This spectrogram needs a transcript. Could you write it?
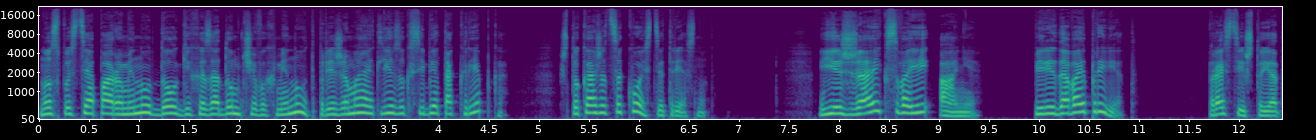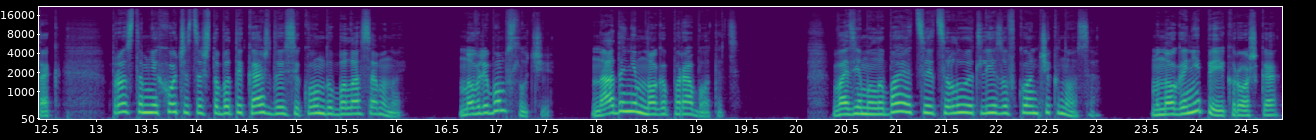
но спустя пару минут, долгих и задумчивых минут, прижимает Лизу к себе так крепко, что, кажется, кости треснут. «Езжай к своей Ане. Передавай привет. Прости, что я так... Просто мне хочется, чтобы ты каждую секунду была со мной. Но в любом случае, надо немного поработать». Вадим улыбается и целует Лизу в кончик носа. «Много не пей, крошка».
